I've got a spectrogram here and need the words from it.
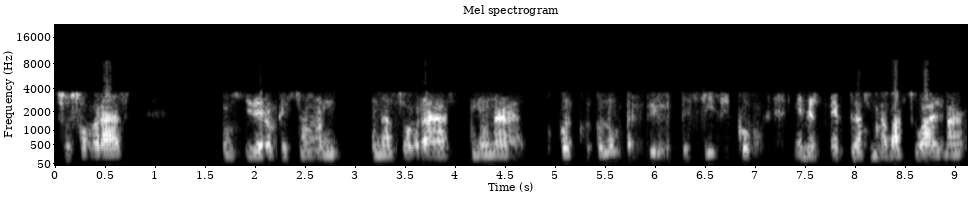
Sus obras considero que son unas obras con una con un perfil específico en el que plasmaba su alma,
